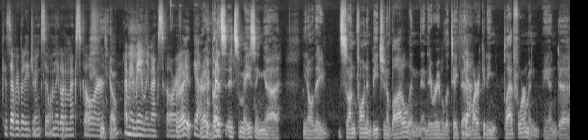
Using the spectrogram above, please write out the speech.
because everybody drinks it when they go to Mexico or Yep. I mean mainly Mexico, right? Right. Yeah. Right. But it's it's amazing. Uh, you know, they sun, fun, and beach in a bottle, and, and they were able to take that Yeah. marketing platform and and uh,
